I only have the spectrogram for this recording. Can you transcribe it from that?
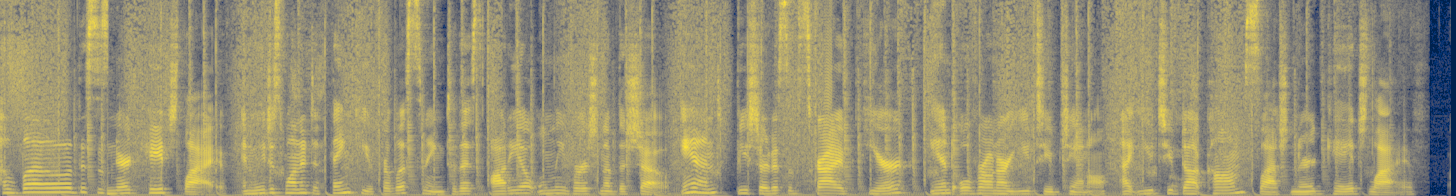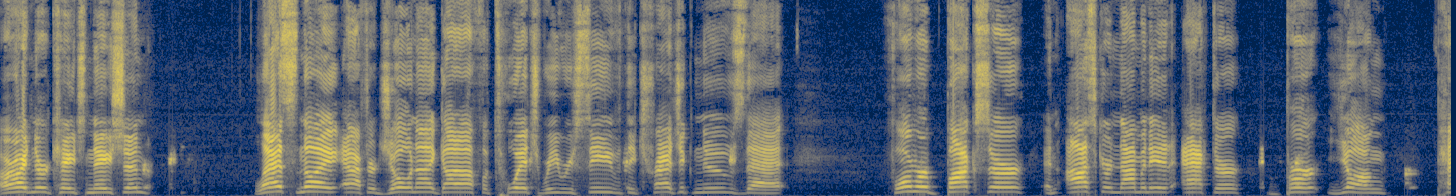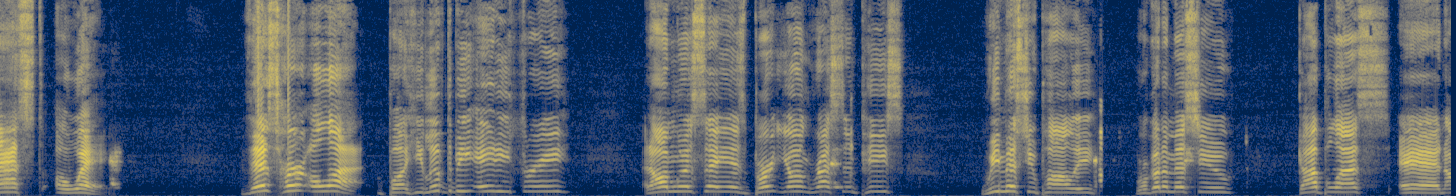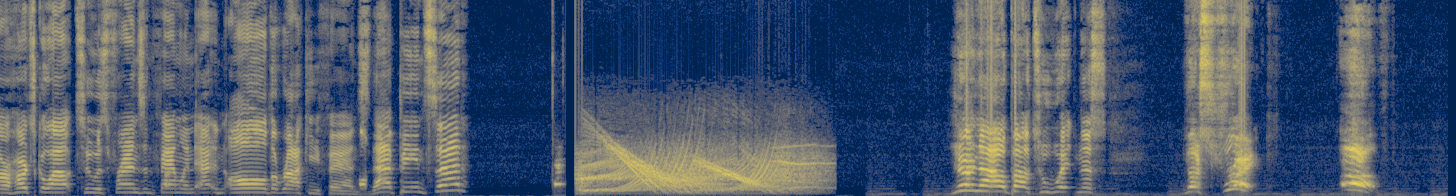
Hello, this is Nerd Cage Live, and we just wanted to thank you for listening to this audio only version of the show. And be sure to subscribe here and over on our YouTube channel at youtube.com slash nerdcagelive. All right, Nerd Cage Nation. Last night, after Joe and I got off of Twitch, we received the tragic news that former boxer and Oscar nominated actor Burt Young passed away. This hurt a lot, but he lived to be 83. And all I'm going to say is, Burt Young, rest in peace. We miss you, Paulie. We're going to miss you. God bless. And our hearts go out to his friends and family and, and all the Rocky fans. That being said, you're now about to witness the strength of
